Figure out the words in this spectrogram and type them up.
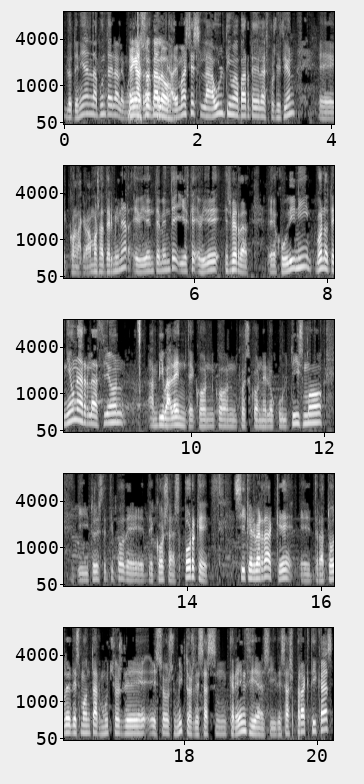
Lo tenía en la punta de la lengua. Venga, suéltalo. Además es la última parte de la exposición eh, con la que vamos a terminar, evidentemente, y es que es verdad, eh, Houdini, bueno, tenía una relación ambivalente con, pues, con el ocultismo y todo este tipo de, cosas, porque sí que es verdad que eh, trató de desmontar muchos de esos mitos, de esas creencias y de esas prácticas,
